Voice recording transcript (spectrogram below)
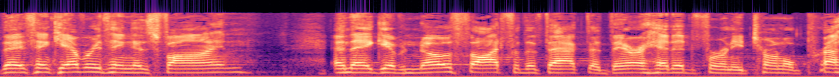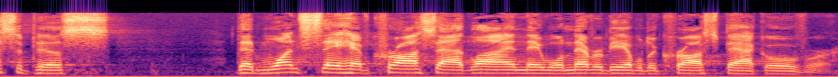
They think everything is fine and they give no thought for the fact that they're headed for an eternal precipice that once they have crossed that line, they will never be able to cross back over.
